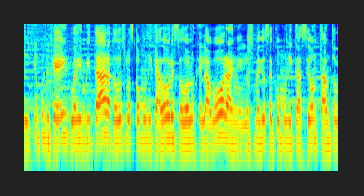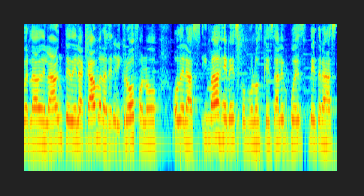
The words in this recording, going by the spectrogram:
el tiempo es Ok, pues invitar a todos los comunicadores, todos los que laboran en los medios de comunicación, tanto verdad delante de la cámara, del micrófono o de las imágenes, como los que salen pues detrás.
